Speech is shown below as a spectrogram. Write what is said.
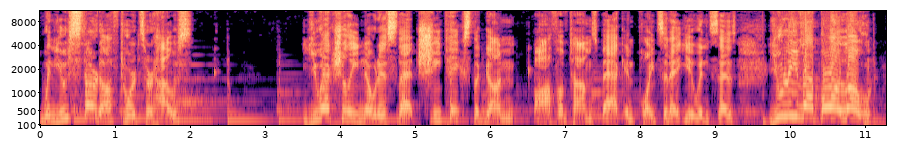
When you start off towards her house, you actually notice that she takes the gun off of Tom's back and points it at you and says, You leave that boy alone.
